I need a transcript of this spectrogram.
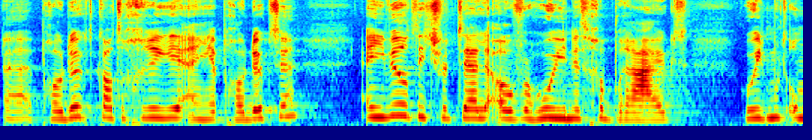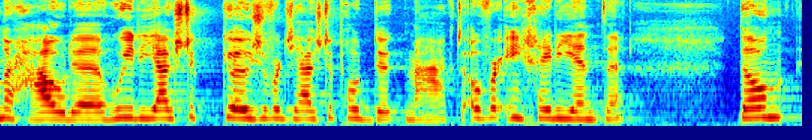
uh, productcategorieën en je hebt producten. En je wilt iets vertellen over hoe je het gebruikt, hoe je het moet onderhouden, hoe je de juiste keuze voor het juiste product maakt, over ingrediënten, dan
